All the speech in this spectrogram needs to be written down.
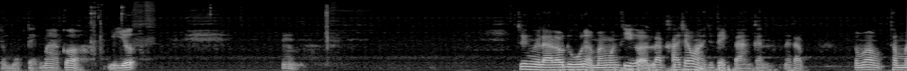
จมูกแตกมากก็มีเยอะ ซึ่งเวลาเราดูเนี่ย บางบางที่ก็ราคาเช่าหาจะแตกต่างกันนะครับเพราะว่าทำไม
